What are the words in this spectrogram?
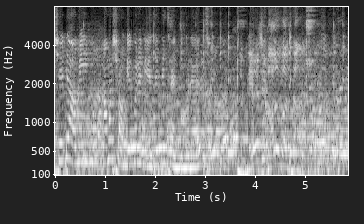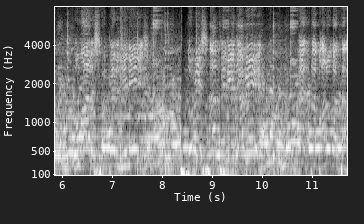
সেটা আমি আমার সঙ্গে করে নিয়ে যেতে চাই মহারাজ। বেশ ভালো কথা। তোমার শখের জিনিস। তুমি সাথে নিয়ে যাবে। একটা ভালো কথা।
